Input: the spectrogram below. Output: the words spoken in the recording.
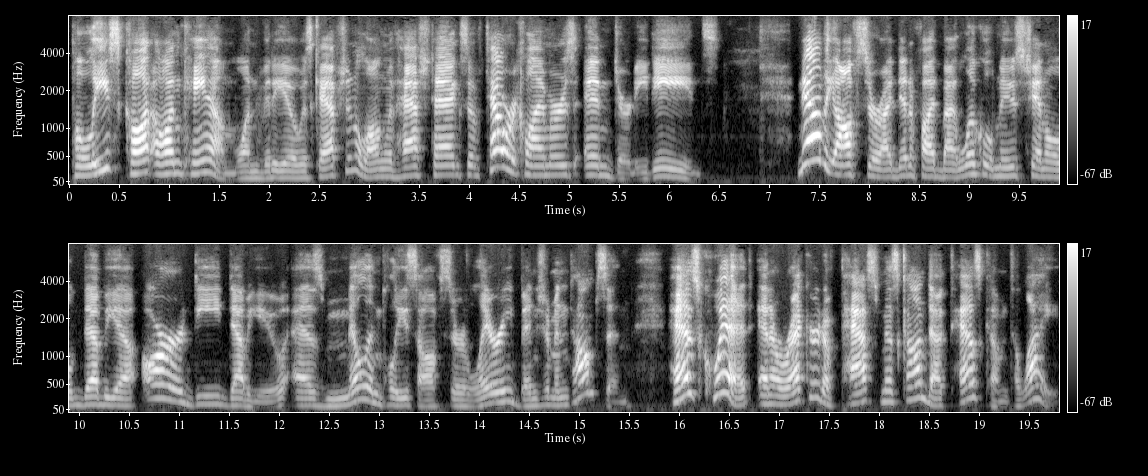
Police caught on cam. One video was captioned along with hashtags of tower climbers and dirty deeds. Now, the officer, identified by local news channel WRDW as Millen Police Officer Larry Benjamin Thompson, has quit and a record of past misconduct has come to light.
